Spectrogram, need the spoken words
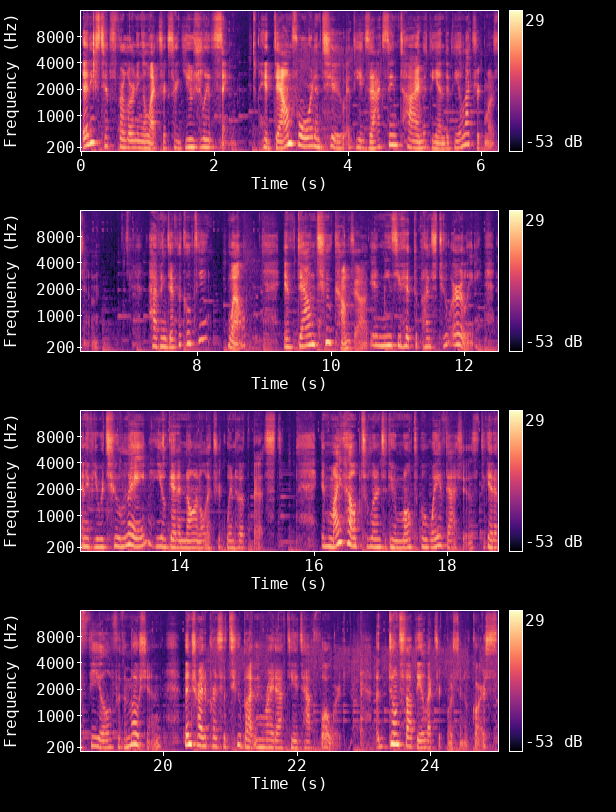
Eddy's tips for learning electrics are usually the same. Hit down, forward, and 2 at the exact same time at the end of the electric motion. Having difficulty? Well, if down 2 comes out, it means you hit the punch too early, and if you were too late, you'll get a non-electric windhook fist. It might help to learn to do multiple wave dashes to get a feel for the motion, then try to press the 2 button right after you tap forward. Uh, don't stop the electric motion, of course.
